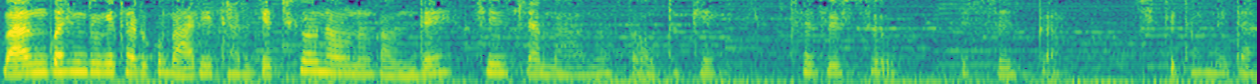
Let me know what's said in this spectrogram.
마음과 행동이 다르고 말이 다르게 튀어나오는 가운데 진실한 마음을 또 어떻게 찾을 수 있을까 싶기도 합니다.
